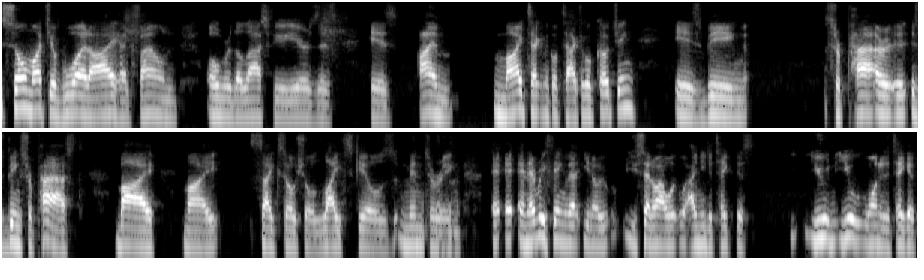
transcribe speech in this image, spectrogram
so much of what I have found over the last few years is is I'm my technical tactical coaching is being surpassed or is being surpassed by my psychosocial life skills mentoring and everything that you know you said oh i need to take this you you wanted to take it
